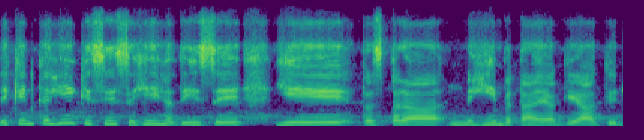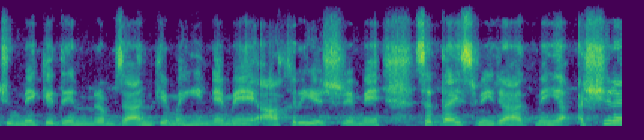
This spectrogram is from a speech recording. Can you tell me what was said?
लेकिन कहीं किसी सही हदीस से ये तस्करा नहीं बताया गया कि जुमे के दिन रमज़ान के महीने में, आखिरी अशरे में, सत्ताईसवीं रात में या अशरा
